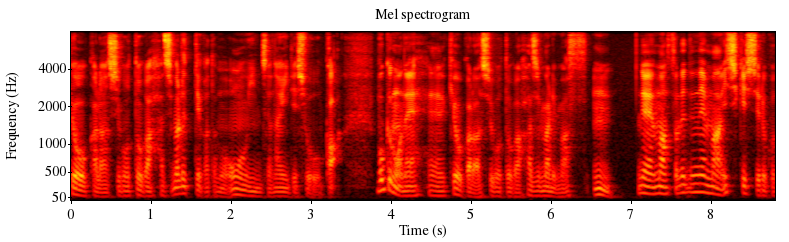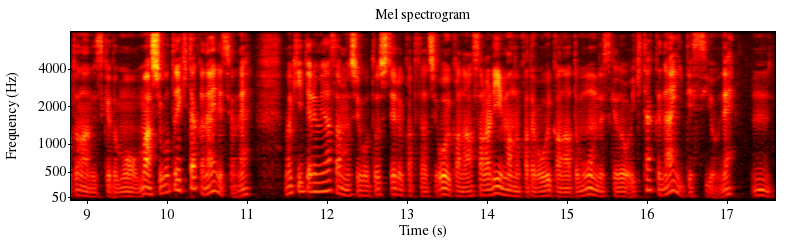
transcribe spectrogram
今日から仕事が始まるって方も多いんじゃないでしょうか。僕もね、えー、今日から仕事が始まります。うん。で、まあ、それでね、まあ、意識してることなんですけども、まあ、仕事行きたくないですよね。まあ、聞いてる皆さんも仕事してる方たち多いかな、サラリーマンの方が多いかなと思うんですけど、行きたくないですよね。うん。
